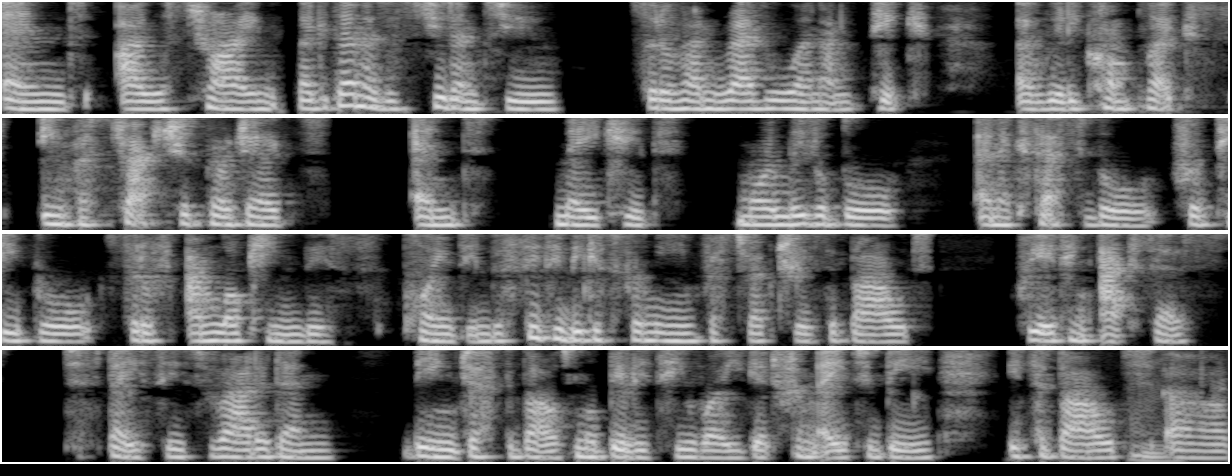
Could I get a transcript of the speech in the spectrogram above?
And I was trying back then as a student to sort of unravel and unpick a really complex infrastructure project and make it more livable and accessible for people, sort of unlocking this point in the city. Because for me, infrastructure is about creating access to spaces rather than being just about mobility where you get from A to B. It's about mm. uh,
